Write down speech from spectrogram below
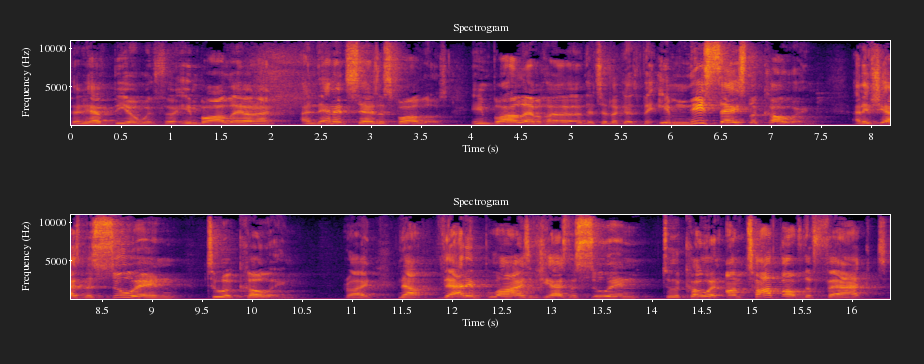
then you have bia with her in Baaleh, right? And then it says as follows: in Baaleh, uh, it says like this: the imnises lekohen, and if she has nesuin to a kohen, right? Now that implies if she has nesuin to the kohen on top of the fact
